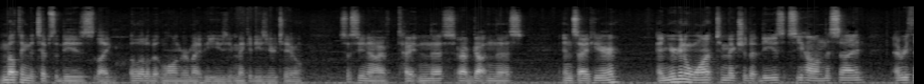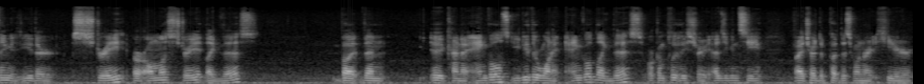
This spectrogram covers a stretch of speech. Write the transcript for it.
melting the tips of these like a little bit longer might be easy make it easier too. So see now I've tightened this or I've gotten this inside here. And you're gonna want to make sure that these see how on this side everything is either straight or almost straight like this? But then it kind of angles. You'd either want it angled like this or completely straight. As you can see if I tried to put this one right here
